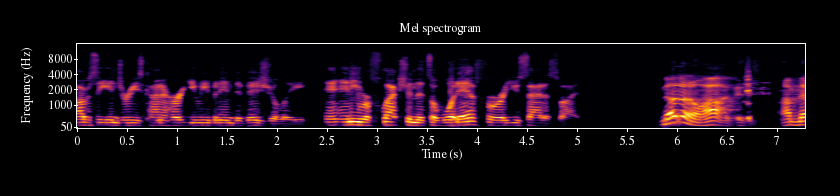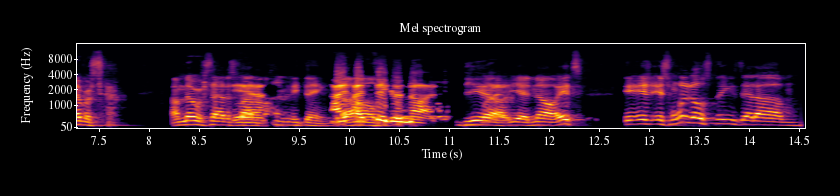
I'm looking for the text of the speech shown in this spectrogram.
Obviously, injuries kind of hurt you even individually. And any reflection that's a what if, or are you satisfied? No, no, no. I, am never, I'm never satisfied yeah. about anything. I, um, I figured not. Yeah, right. yeah. No, it's it, it's one of those things that um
